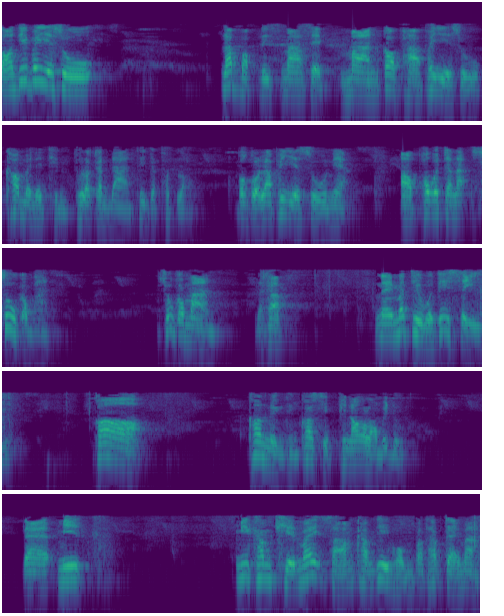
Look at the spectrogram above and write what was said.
ตอนที่พระเยซู รับบัพติศมาเสร็จมารก็พาพระเยซูเข้าไปในถิ่นทุรกันดารที่จะทดลอง ปรากฏว่าพระเยซูเนี่ย เอาพระวจนะสู้กับมารสู้กับมารนะครับ ในมัทธิวบทที่สี่ข้อข้อหนึ่งถึงข้อสิบพี่น้องลองไปดู แต่มีมีคำเขียนไว้สามคำที่ผมประทับใจมาก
